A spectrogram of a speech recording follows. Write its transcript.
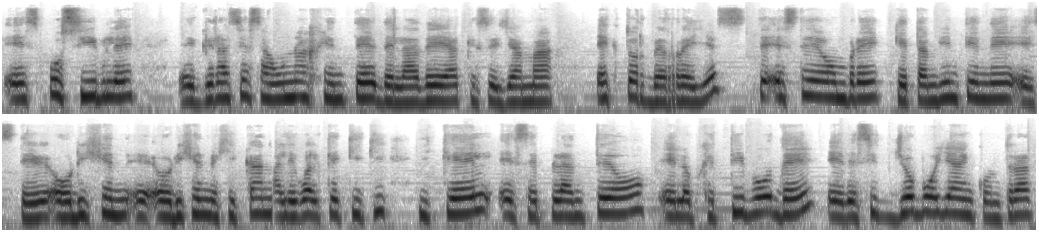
es posible eh, gracias a un agente de la DEA que se llama Héctor Berreyes, este, este hombre que también tiene este origen, eh, origen mexicano, al igual que Kiki, y que él eh, se planteó el objetivo de eh, decir yo voy a encontrar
